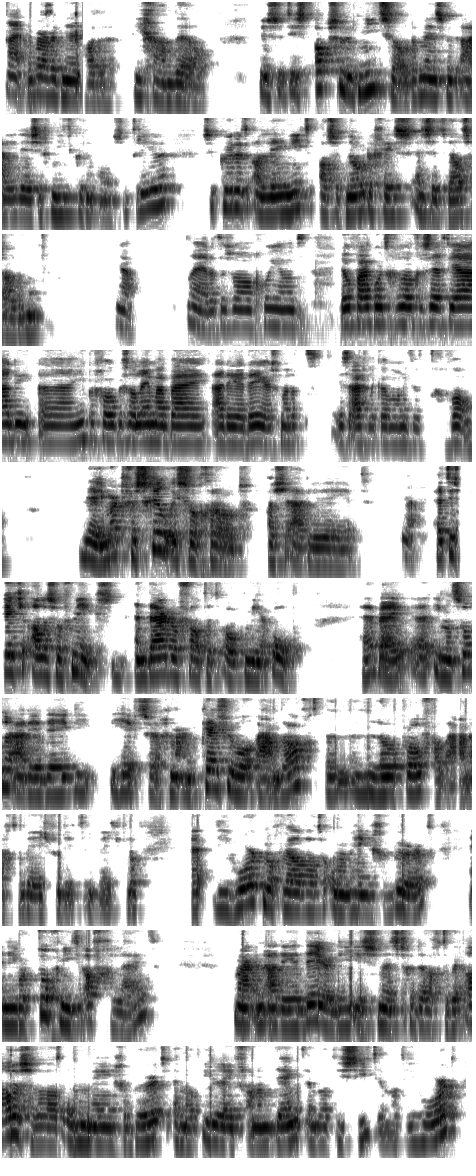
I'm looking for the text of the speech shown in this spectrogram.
Nou ja, waar we het net hadden, die gaan wel. Dus het is absoluut niet zo dat mensen met ADHD zich niet kunnen concentreren. Ze kunnen het alleen niet als het nodig is en ze het wel zouden moeten. Ja, nou ja, dat is wel een goede. Want heel vaak wordt er gewoon gezegd, ja, die uh, hyperfocus alleen maar bij ADHD'ers. Maar dat is eigenlijk helemaal niet het geval. Nee, maar het verschil is zo groot als je ADHD hebt. Ja. Het is een beetje alles of niks. En daardoor valt het ook meer op. bij uh, iemand zonder ADHD, die, die heeft zeg maar een casual aandacht, een, een low profile aandacht, een beetje van dit, een beetje van dat. Uh, die hoort nog wel wat er om hem heen gebeurt. En die wordt toch niet afgeleid. Maar een ADHD'er die is met zijn gedachten bij alles wat om hem heen gebeurt en wat iedereen van hem denkt en wat hij ziet en wat hij hoort,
